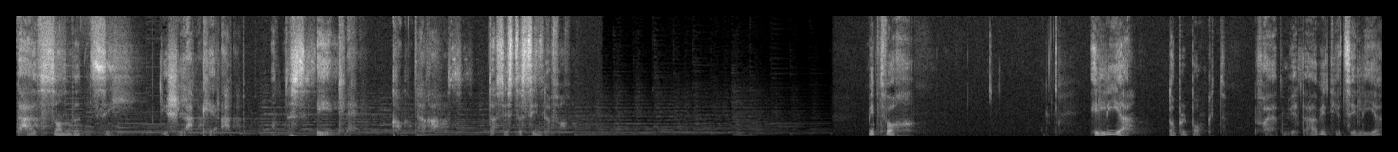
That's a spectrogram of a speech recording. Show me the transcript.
Da sondert sich die Schlacke ab und das Edle kommt heraus. Das ist der Sinn davon. Mittwoch. Elia, Doppelpunkt. Vorher wir David, jetzt Elia.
